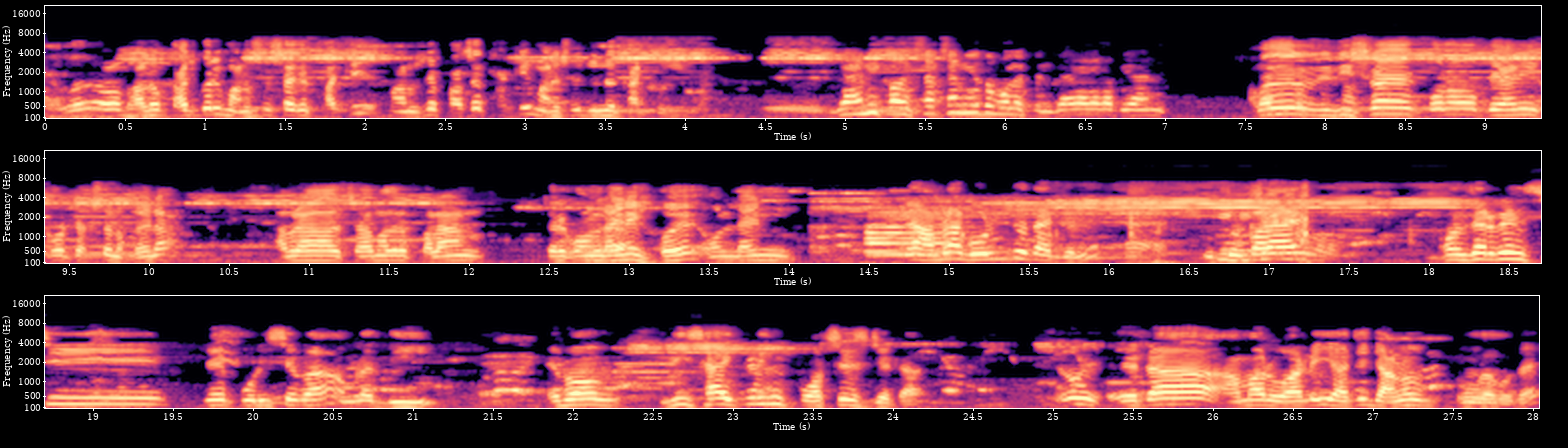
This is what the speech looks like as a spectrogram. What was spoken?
আমরা ভালো কাজ করি মানুষের সাথে থাকি মানুষের পাশে থাকি মানুষের জন্য কাজ করি। বেআইনি কনস্ট্রাকশন নিয়ে তো বলেছেন জায়গা জায়গা বেআইনি আমাদের রিসরায় কোনো বেআইনি কনস্ট্রাকশন হয় না। আমরা আমাদের প্ল্যান সেরকম অনলাইনে হয় অনলাইন আমরা গর্বিত তার জন্য। উত্তরপাড়ায় কনজারভেন্সি যে পরিষেবা আমরা দিই এবং রিসাইক্লিং প্রসেস যেটা। এবং এটা আমার ওয়ার্ডেই আছে, জানো তোমরা বোধহয়।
